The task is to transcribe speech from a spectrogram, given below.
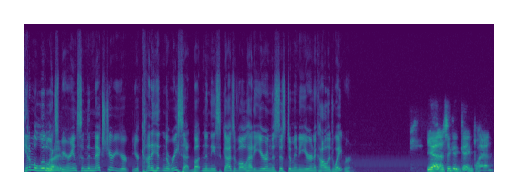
get them a little right. experience, and then next year you're you're kind of hitting the reset button. And these guys have all had a year in the system and a year in a college weight room. Yeah, that's a good game plan.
